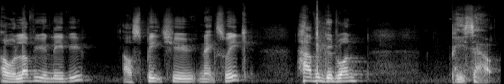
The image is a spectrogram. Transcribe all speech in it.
I will love you and leave you. I'll speak to you next week. Have a good one. Peace out.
